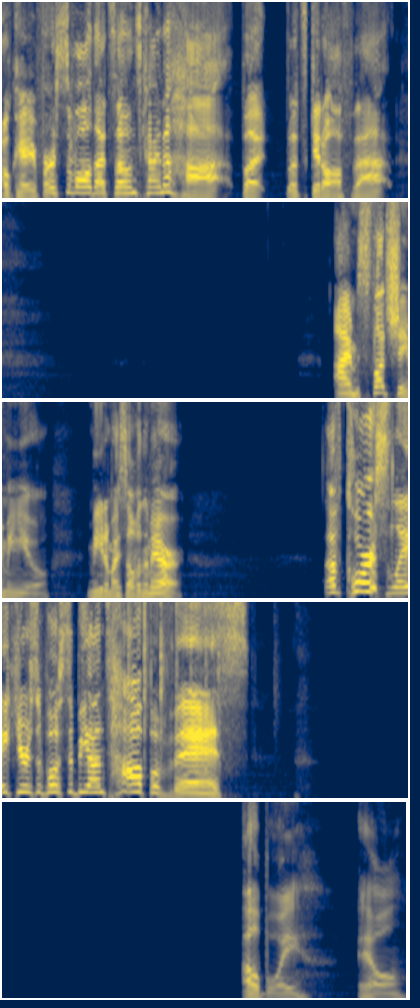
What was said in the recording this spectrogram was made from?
Okay, first of all, that sounds kind of hot, but let's get off that. I'm slut shaming you. Me to myself in the mirror. Of course, Lake, you're supposed to be on top of this. Oh boy. Ill.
